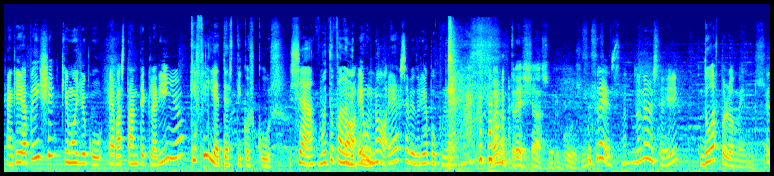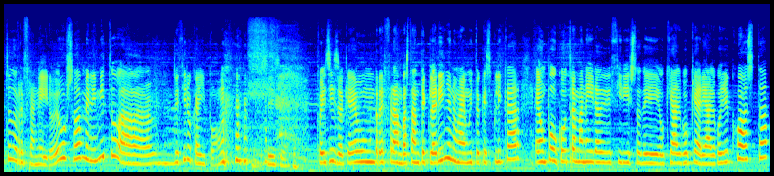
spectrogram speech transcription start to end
Canqueira peixe que mollo cu é bastante clariño. Que filia tes ti cos cus? Xa, moito fala no, de cus. eu non, é a sabeduría popular. Van tres xa sobre cus, non? Tres, non, non sei. Dúas polo menos. É todo refraneiro. Eu só me limito a decir o que aí pon. sí, sí. Pois iso, que é un refrán bastante clariño, non hai moito que explicar, é un pouco outra maneira de dicir isto de o que algo quere, algo lle costa,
